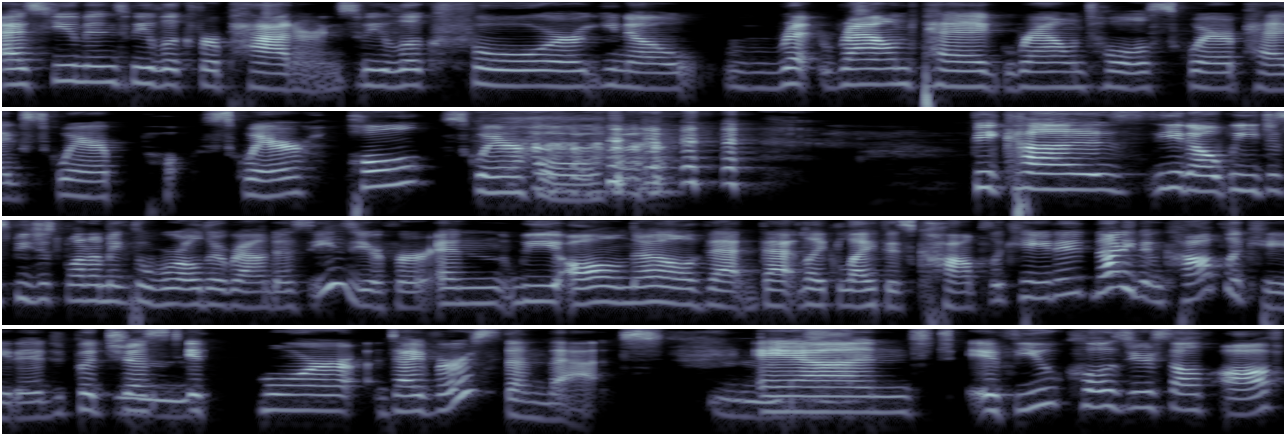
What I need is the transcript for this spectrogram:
as humans, we look for patterns. We look for, you know, r- round peg, round hole, square peg, square, po- square hole, square hole. because you know we just we just want to make the world around us easier for and we all know that that like life is complicated not even complicated but just Mm. it's more diverse than that Mhm. and if you close yourself off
